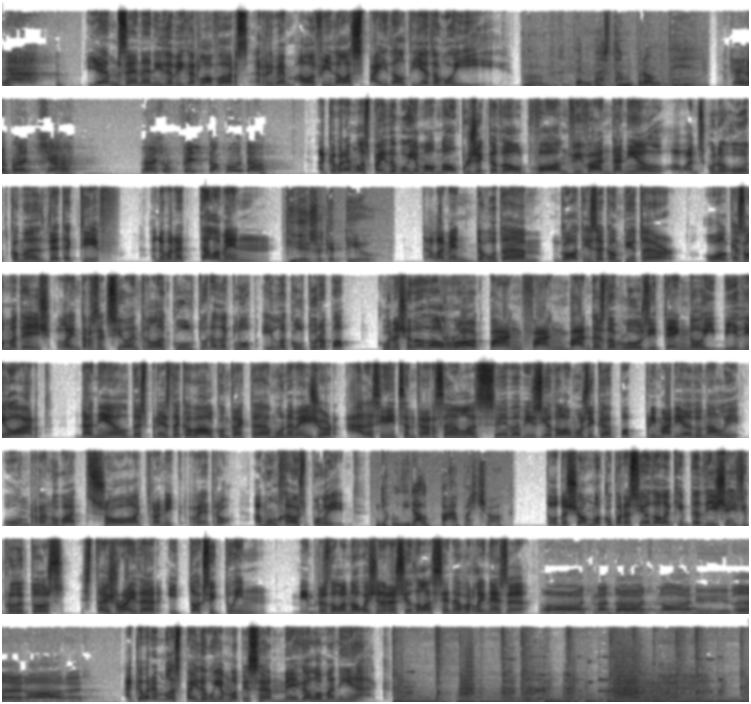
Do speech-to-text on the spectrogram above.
I amb Zenon i The Bigger Lovers arribem a la fi de l'espai del dia d'avui. Te'n vas tan prompte? Quina planxa! És un fill de puta! Acabarem l'espai d'avui amb el nou projecte del Von Vivant Daniel, abans conegut com a Detective, anomenat Telament. Qui és aquest tio? Telament debuta amb God is a Computer, o el que és el mateix, la intersecció entre la cultura de club i la cultura pop. Coneixedor del rock, punk, funk, bandes de blues i techno i video art, Daniel, després d'acabar el contracte amb una major, ha decidit centrar-se en la seva visió de la música pop primària, donant-li un renovat so electrònic retro, amb un house polit. Ja ho dirà el pap, això. Tot això amb la cooperació de l'equip de DJs i productors Stash Rider i Toxic Twin, membres de la nova generació de l'escena berlinesa. Deutschland, Deutschland, über alles. Acabarem l'espai d'avui amb la peça Megalomaniac.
